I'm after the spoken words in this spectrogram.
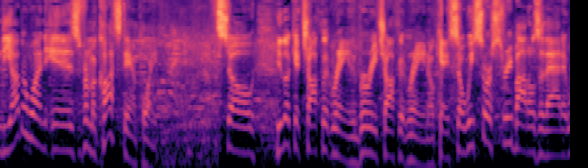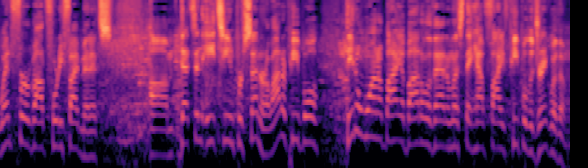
The other one is from a cost standpoint. So you look at Chocolate Rain, the brewery Chocolate Rain. Okay, so we sourced three bottles of that. It went for about 45 minutes. Um, that's an 18 percenter. A lot of people they don't want to buy a bottle of that unless they have five people to drink with them.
